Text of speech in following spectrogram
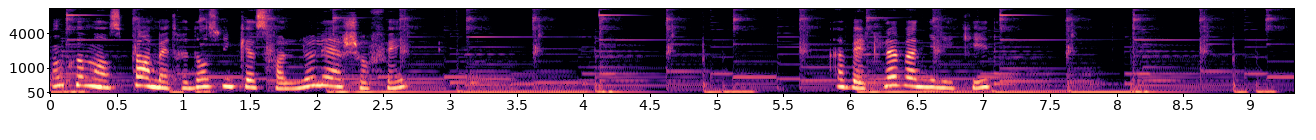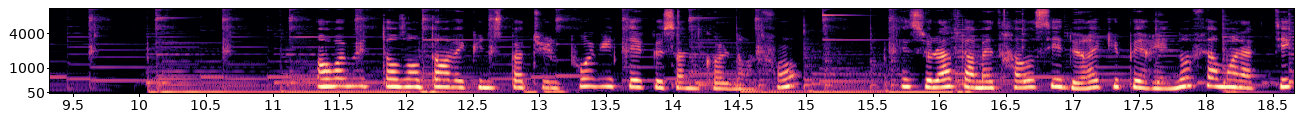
On commence par mettre dans une casserole le lait à chauffer avec la vanille liquide. On remue de temps en temps avec une spatule pour éviter que ça ne colle dans le fond. Et cela permettra aussi de récupérer nos ferments lactiques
